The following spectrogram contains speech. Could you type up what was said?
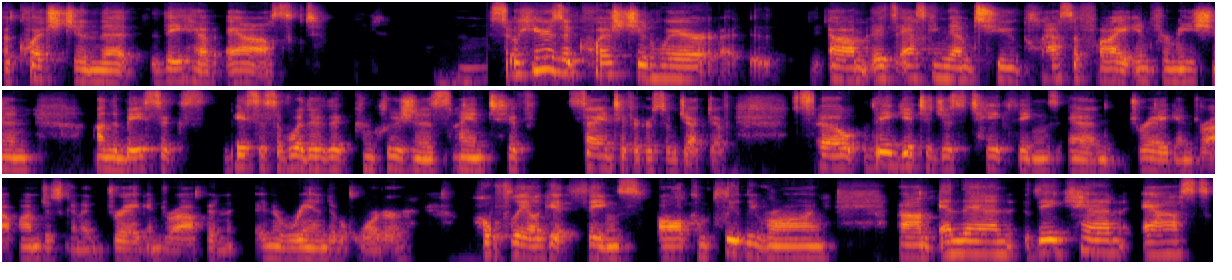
a question that they have asked. So here's a question where um, it's asking them to classify information on the basics basis of whether the conclusion is scientific scientific or subjective. So they get to just take things and drag and drop. I'm just going to drag and drop in, in a random order. Hopefully I'll get things all completely wrong. Um, and then they can ask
